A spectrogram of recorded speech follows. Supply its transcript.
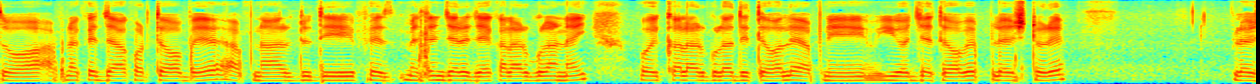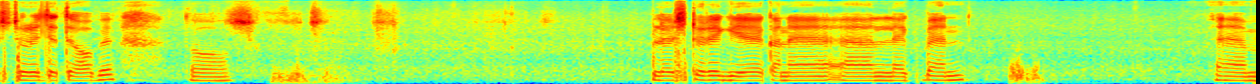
তো আপনাকে যা করতে হবে, আপনার যদি ফেস মেসেঞ্জারে যে কালারগুলো নেই, ওই কালারগুলো দিতে হলে আপনি ইয়ে যেতে হবে প্লে স্টোরে প্লে স্টোরে যেতে হবে। তো প্লে স্টোরে গিয়ে এখানে লিখবেন এম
